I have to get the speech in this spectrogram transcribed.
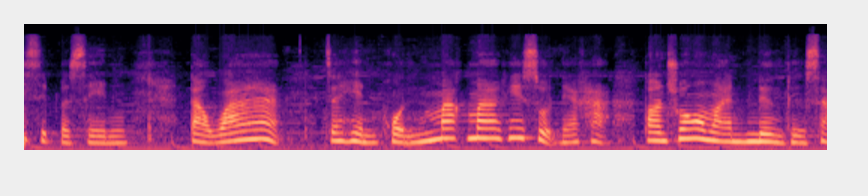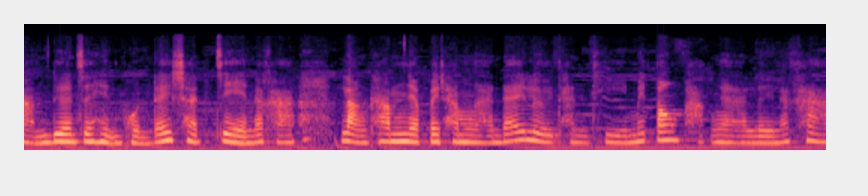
10-20%แต่ว่าจะเห็นผลมาก ๆ ที่สุดเนี่ยค่ะ ตอนช่วงประมาณ 1-3 เดือนจะเห็นผลได้ชัดเจนนะคะ หลังทำเนี่ยไปทำงานได้เลยทันทีไม่ต้องพักงานเลยนะคะ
